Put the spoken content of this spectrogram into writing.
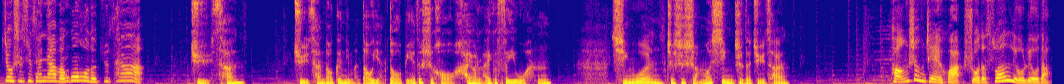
就是去参加完工后的聚餐啊！聚餐，聚餐到跟你们导演道别的时候还要来个飞吻？请问这是什么性质的聚餐？唐胜这话说的酸溜溜的，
